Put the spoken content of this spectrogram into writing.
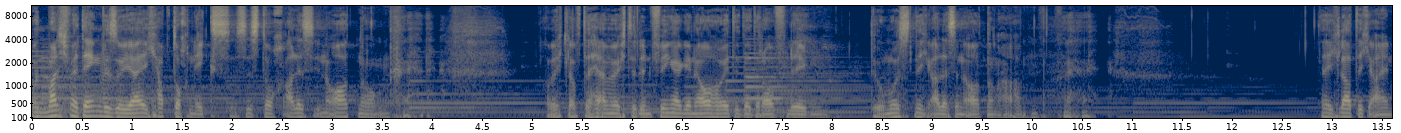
Und manchmal denken wir so, ja, ich habe doch nichts, es ist doch alles in Ordnung. Aber ich glaube, der Herr möchte den Finger genau heute da drauf legen. Du musst nicht alles in Ordnung haben. Ich lade dich ein,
